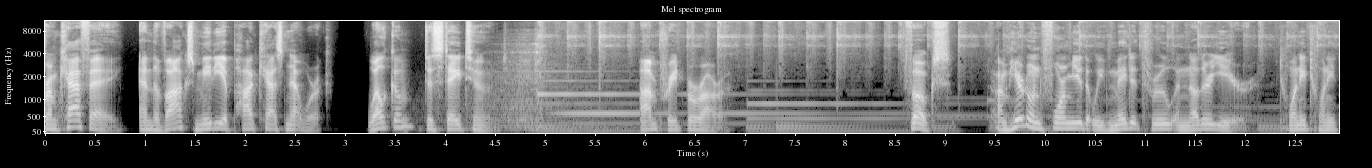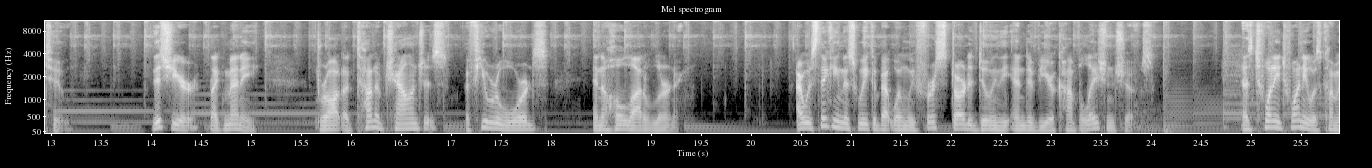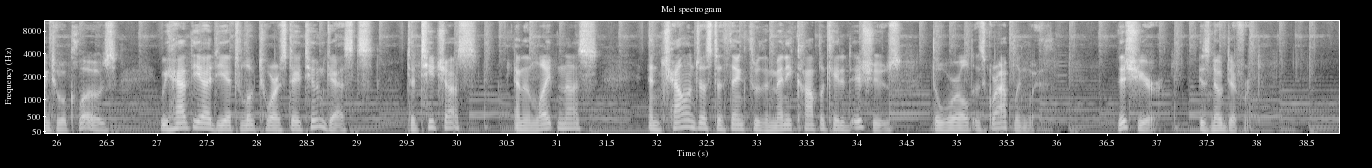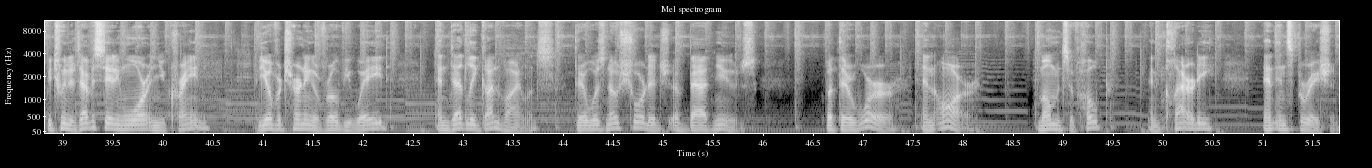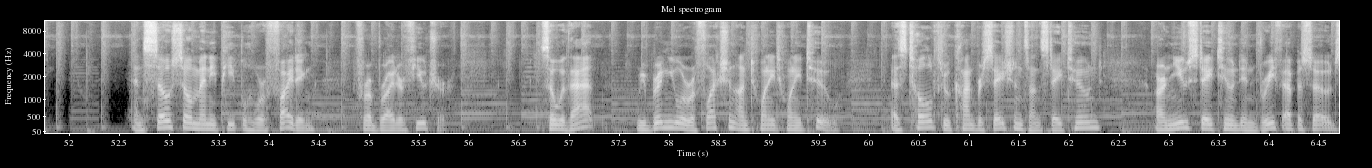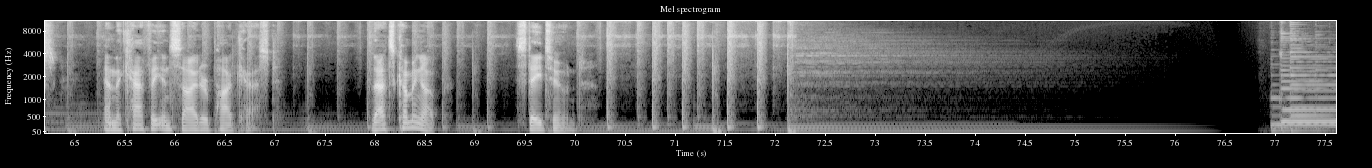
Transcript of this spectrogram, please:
From Cafe and the Vox Media Podcast Network, welcome to Stay Tuned. I'm Preet Bharara. Folks, I'm here to inform you that we've made it through another year, 2022. This year, like many, brought a ton of challenges, a few rewards, and a whole lot of learning. I was thinking this week about when we first started doing the end of year compilation shows. As 2020 was coming to a close, we had the idea to look to our Stay Tuned guests to teach us and enlighten us and challenge us to think through the many complicated issues the world is grappling with. This year is no different. Between a devastating war in Ukraine, the overturning of Roe v. Wade, and deadly gun violence, there was no shortage of bad news. But there were, and are, moments of hope and clarity and inspiration. And so, so many people who are fighting for a brighter future. So, with that, we bring you a reflection on 2022, as told through conversations on Stay Tuned, our new Stay Tuned in Brief episodes, and the Cafe Insider podcast. That's coming up. Stay tuned.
